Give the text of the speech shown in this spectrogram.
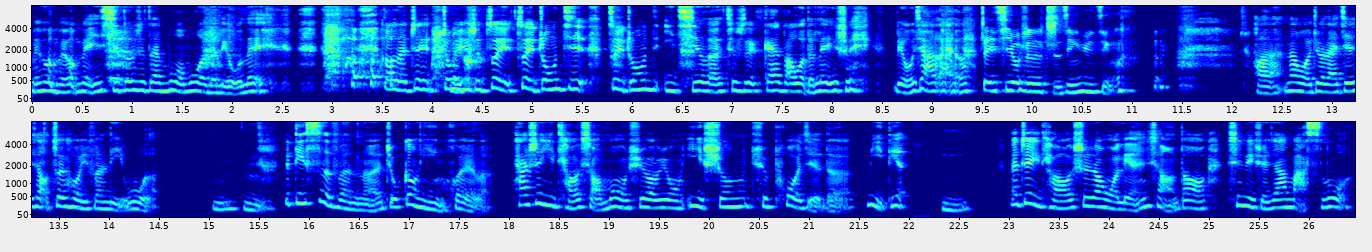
没有没有，每一期都是在默默的流泪。到了这，终于是最最终季最终一期了，就是该把我的泪水 流下来了。这一期又是纸巾预警了。好了，那我就来揭晓最后一份礼物了。嗯，嗯这第四份呢就更隐晦了，它是一条小梦需要用一生去破解的密电。嗯那这一条是让我联想到心理学家马斯洛，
